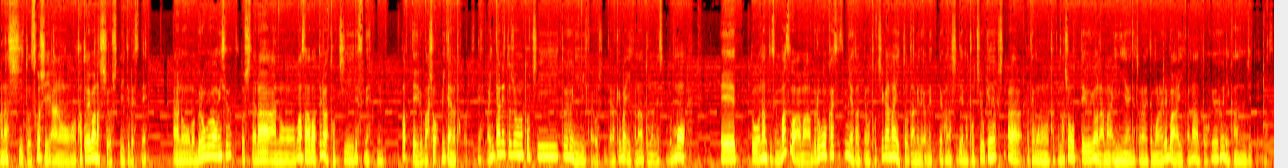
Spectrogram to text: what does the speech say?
話と少し、あの、例え話をしていてですね。あの、まあ、ブログがお店だったとしたら、あの、まあ、サーバーっていうのは土地ですね。うん。立っている場所みたいなところですね。まあ、インターネット上の土地というふうに理解をしていただければいいかなと思うんですけども、えー、っと、なんていうんですかまずは、まあ、ブログを開設するにあたっても土地がないとダメだよねっていう話で、まあ、土地を契約してから建物を建てましょうっていうような、まあ、意味合いで捉えてもらえればいいかなというふうに感じています。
